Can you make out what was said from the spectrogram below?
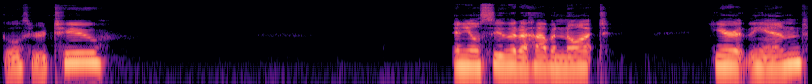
go through two. And you'll see that I have a knot here at the end,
